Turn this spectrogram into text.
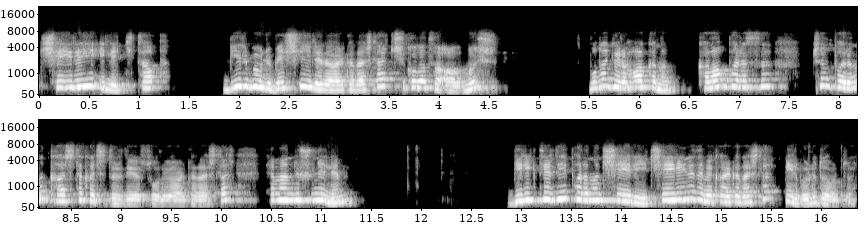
çeyreği ile kitap 1 bölü 5'i ile de arkadaşlar çikolata almış. Buna göre Hakan'ın kalan parası tüm paranın kaçta kaçıdır diye soruyor arkadaşlar. Hemen düşünelim. Biriktirdiği paranın çeyreği. Çeyreği ne demek arkadaşlar? 1 bölü 4'ü.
